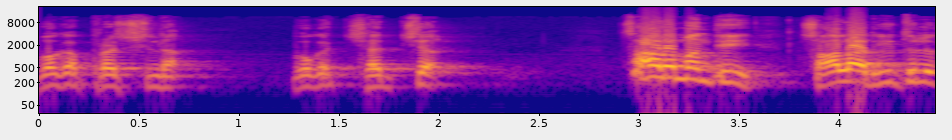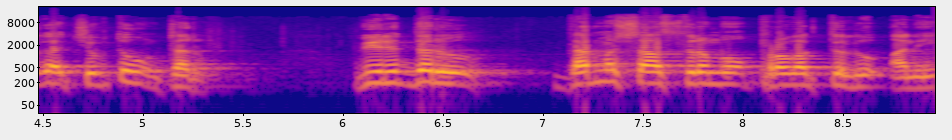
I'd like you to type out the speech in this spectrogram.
ఒక ప్రశ్న ఒక చర్చ. చాలామంది చాలా రీతులుగా చెబుతూ ఉంటారు. వీరిద్దరూ ధర్మశాస్త్రము ప్రవక్తులు అని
